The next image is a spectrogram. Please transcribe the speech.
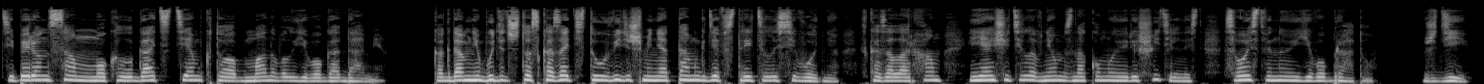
Теперь он сам мог лгать тем, кто обманывал его годами. «Когда мне будет что сказать, ты увидишь меня там, где встретила сегодня», — сказал Архам, и я ощутила в нем знакомую решительность, свойственную его брату. «Жди»,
